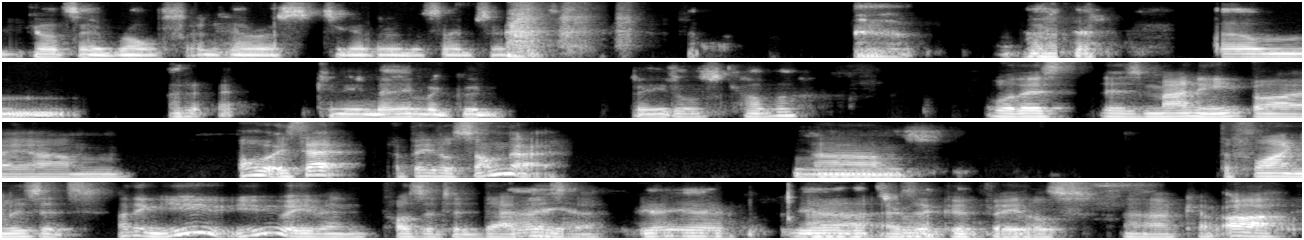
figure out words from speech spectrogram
You can't say Rolf and Harris together in the same sentence. um, I don't, can you name a good Beatles cover? Well, there's there's money by um. Oh, is that a Beatles song though? Um, Mm. the Flying Lizards. I think you you even posited that Oh, as yeah. a yeah, yeah, yeah, uh, as a good Beatles uh, cover. Oh,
